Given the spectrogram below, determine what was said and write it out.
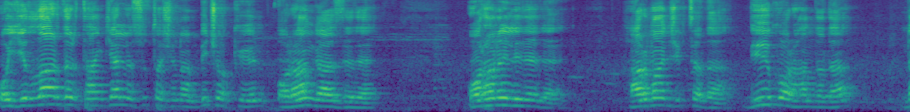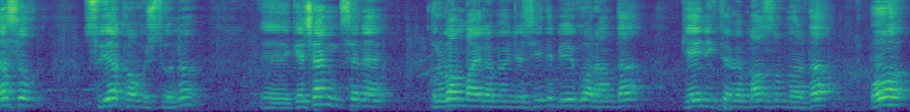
o yıllardır tankerle su taşınan birçok köyün Orhan Gazi'de, Orhaneli'de de, Harmancık'ta da, Büyük Orhan'da da nasıl suya kavuştuğunu e, geçen sene Kurban Bayramı öncesiydi. Büyük Orhan'da, Geynik'te ve Mazlumlar'da o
